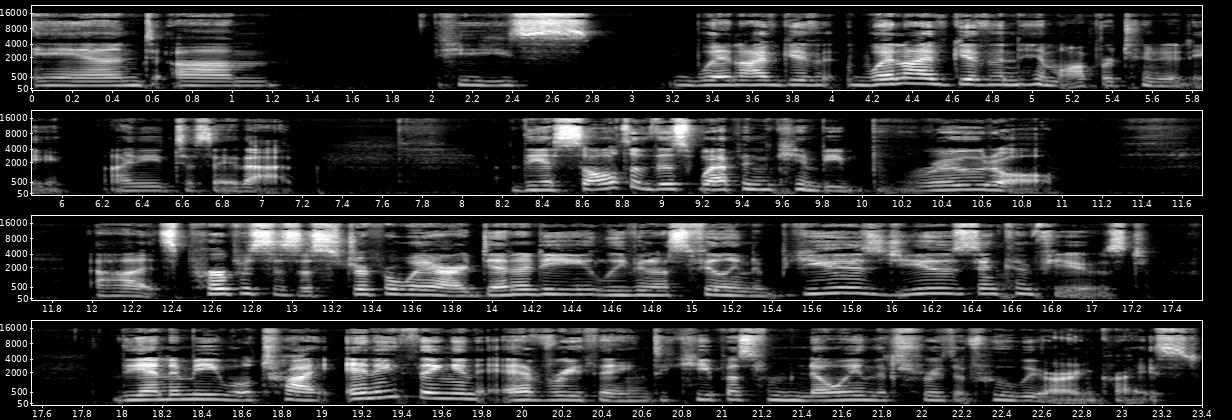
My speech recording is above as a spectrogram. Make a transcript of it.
And um, he's when I've given when I've given him opportunity. I need to say that. The assault of this weapon can be brutal. Uh, its purpose is to strip away our identity, leaving us feeling abused, used, and confused. The enemy will try anything and everything to keep us from knowing the truth of who we are in Christ.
